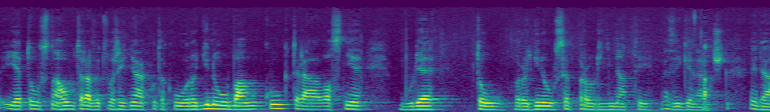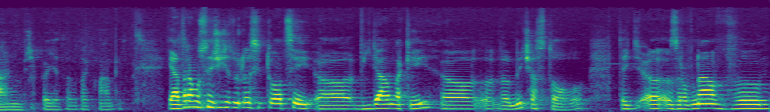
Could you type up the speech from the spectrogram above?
je tou snahou teda vytvořit nějakou takovou rodinnou banku, která vlastně bude tou rodinou se prolínat ty mezigenerační. Tak, v ideálním případě to tak má být. Já teda musím říct, že tuhle situaci uh, vídám taky uh, velmi často. Teď uh, zrovna v uh,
